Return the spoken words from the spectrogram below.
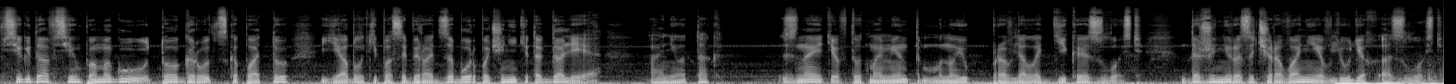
всегда всем помогу, то огород вскопать, то яблоки пособирать, забор починить и так далее. А они вот так... Знаете, в тот момент мною управляла дикая злость. Даже не разочарование в людях, а злость.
